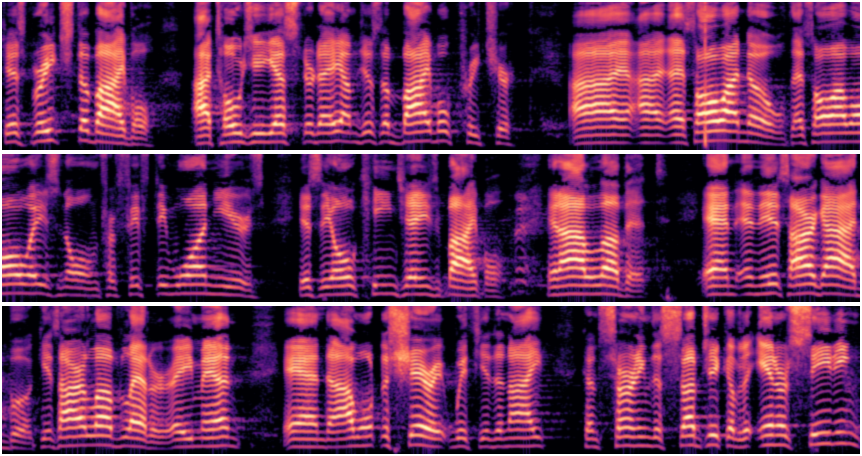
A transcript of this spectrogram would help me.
Just preach the Bible. I told you yesterday I'm just a Bible preacher. I, I, that's all I know. That's all I've always known for 51 years is the old King James Bible. And I love it. And, and it's our guidebook, it's our love letter. Amen. And I want to share it with you tonight concerning the subject of the interceding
